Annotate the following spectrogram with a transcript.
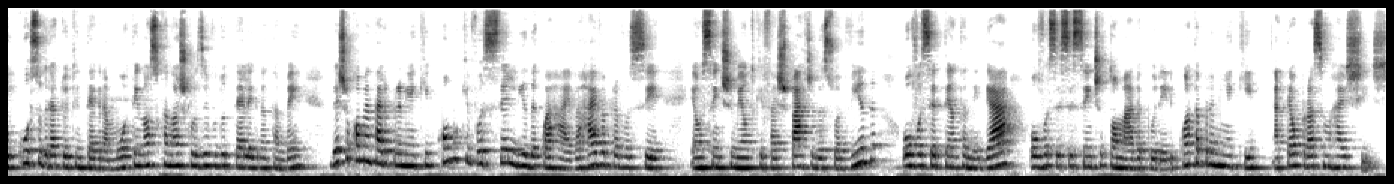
o curso gratuito Integra Amor. Tem nosso canal exclusivo do Telegram também. Deixa um comentário para mim aqui como que você lida com a raiva. A raiva para você é um sentimento que faz parte da sua vida ou você tenta negar ou você se sente tomada por ele? Conta para mim aqui. Até o próximo raio-x.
